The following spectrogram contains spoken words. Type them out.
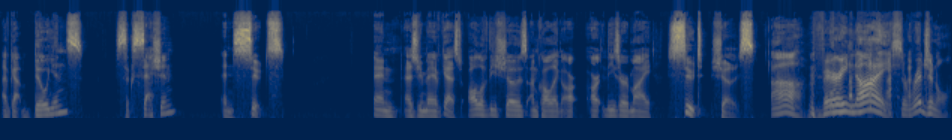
I've got Billions, Succession, and Suits. And as you may have guessed, all of these shows I'm calling are, are these are my suit shows. Ah, very nice, original.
